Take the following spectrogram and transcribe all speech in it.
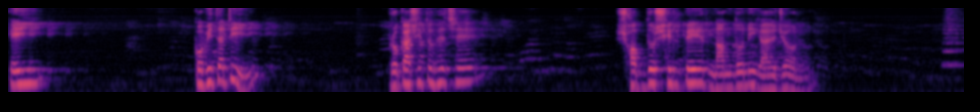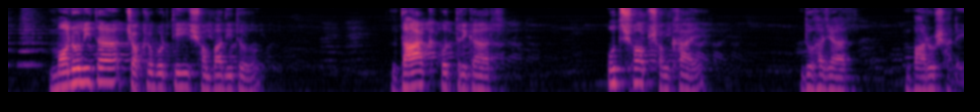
এই কবিতাটি প্রকাশিত হয়েছে শব্দশিল্পের নান্দনিক আয়োজন মনোনীতা চক্রবর্তী সম্পাদিত দাগ পত্রিকার উৎসব সংখ্যায় দু বারো সালে।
